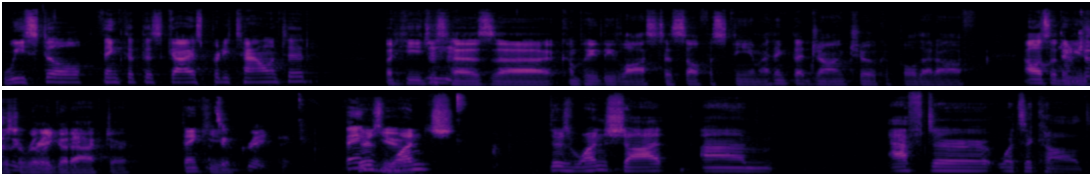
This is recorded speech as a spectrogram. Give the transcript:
we still think that this guy is pretty talented, but he just Mm-hmm. has uh, completely lost his self esteem. I think that John Cho could pull that off. I also think John he's Cho's just a a really good pick. actor. Thank you. It's a you. great pick. Thank there's you. one. Sh- there's one shot. Um, after what's it called?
